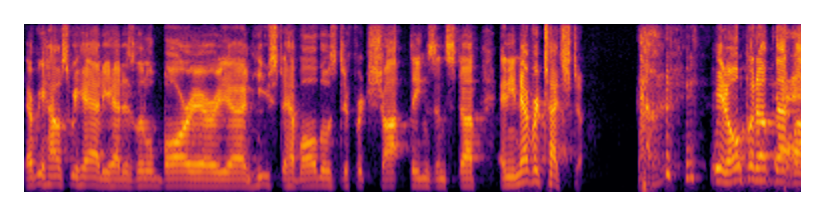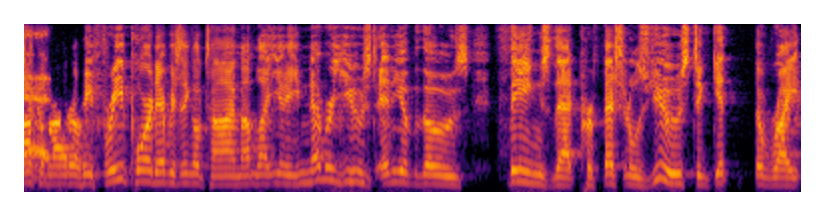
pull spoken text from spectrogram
every house we had, he had his little bar area, and he used to have all those different shot things and stuff, and he never touched them. He'd open up that vodka bottle, he free poured every single time. I'm like, you know, he never used any of those things that professionals use to get the right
